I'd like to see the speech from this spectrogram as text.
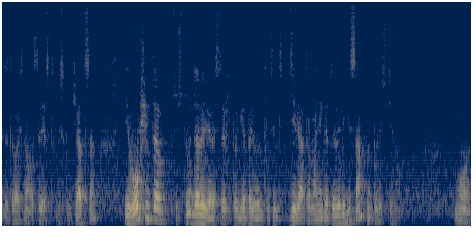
из этого арсенала средств исключаться. И, в общем-то, существует даже версия, что где-то в 1939-м они готовили десант на Палестину. Вот.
